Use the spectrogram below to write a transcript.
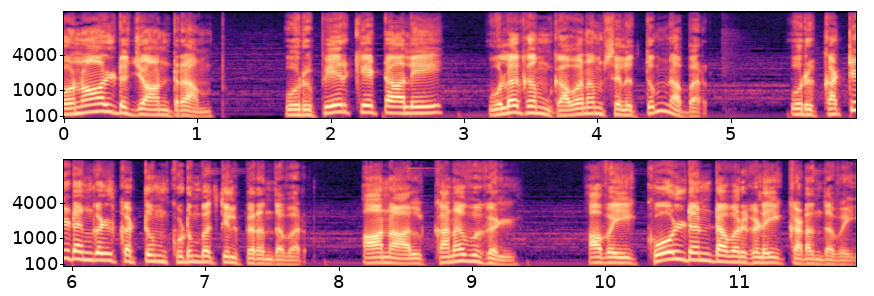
டொனால்டு ஜான் ட்ரம்ப் ஒரு பேர் கேட்டாலே உலகம் கவனம் செலுத்தும் நபர். ஒரு கட்டிடங்கள் கட்டும் குடும்பத்தில் பிறந்தவர். ஆனால் கனவுகள் அவை கோல்டன் டவர்களை கடந்தவை.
